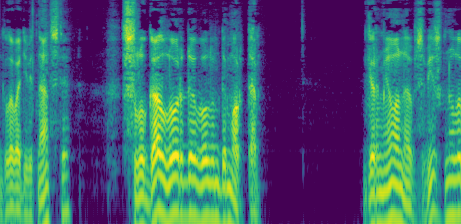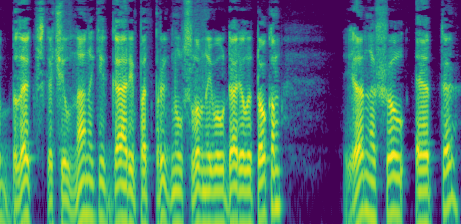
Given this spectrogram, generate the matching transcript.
Глава девятнадцатая. Слуга лорда Волан-де-Морта. Гермиона взвизгнула, Блэк вскочил на ноги, Гарри подпрыгнул, словно его ударило током. Я нашел это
